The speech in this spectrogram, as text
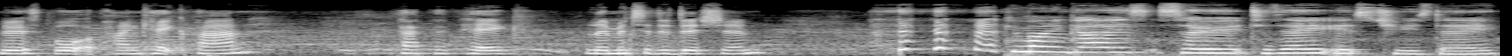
Lewis bought a pancake pan. Peppa Pig, limited edition. Good morning guys, so today it's Tuesday.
